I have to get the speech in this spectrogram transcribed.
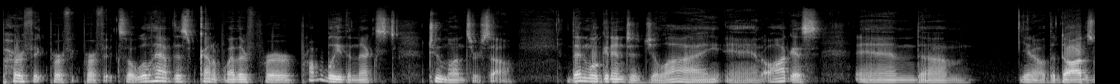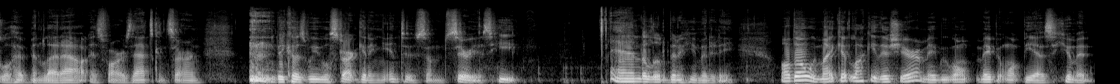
Perfect, perfect, perfect. So we'll have this kind of weather for probably the next two months or so. Then we'll get into July and August, and um, you know the dogs will have been let out as far as that's concerned, because we will start getting into some serious heat and a little bit of humidity. Although we might get lucky this year, maybe won't. Maybe it won't be as humid,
